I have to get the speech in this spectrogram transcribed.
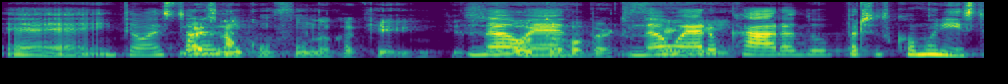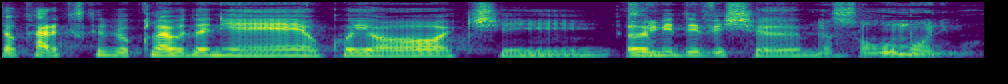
É, então a história. Mas não confunda com aquele esse não, outro é, Roberto Freire. não era o cara do Partido Comunista, é o cara que escreveu Cléo Daniel, Coyote, Ame de Vexame. É só um homônimo.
